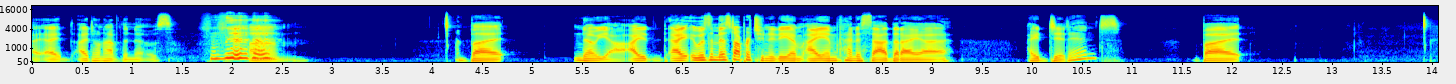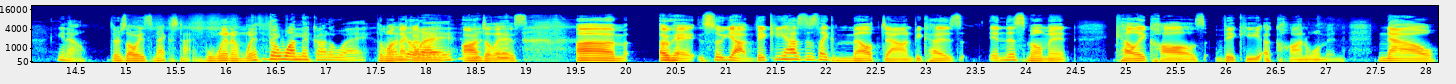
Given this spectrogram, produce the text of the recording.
I, I I don't have the nose. um, but no, yeah, I I it was a missed opportunity. I'm I am kind of sad that I uh I didn't, but you know, there's always next time when I'm with the one that got away. The one on that got away on delays. Um, okay, so yeah, Vicky has this like meltdown because in this moment, Kelly calls Vicky a con woman. Now,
